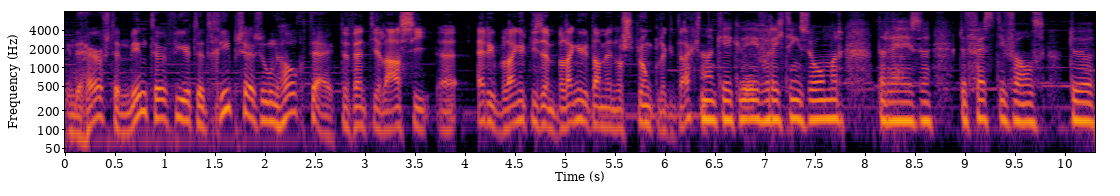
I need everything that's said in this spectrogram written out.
In de herfst en winter viert het griepseizoen hoogtijd. De ventilatie uh, erg belangrijk is en belangrijker dan men oorspronkelijk dacht. En dan kijken we even richting zomer. De reizen, de festivals, de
